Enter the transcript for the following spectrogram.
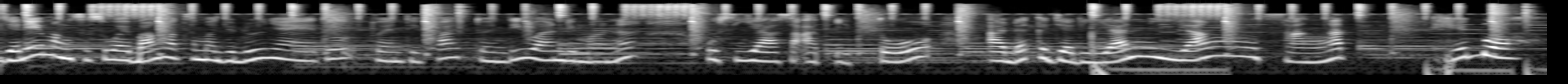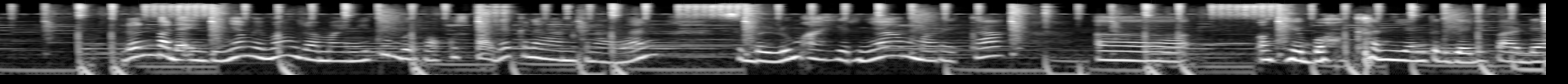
Jadi emang sesuai banget sama judulnya yaitu 25 21 di mana usia saat itu ada kejadian yang sangat heboh. Dan pada intinya memang drama ini tuh berfokus pada kenangan-kenangan sebelum akhirnya mereka uh, menghebohkan yang terjadi pada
